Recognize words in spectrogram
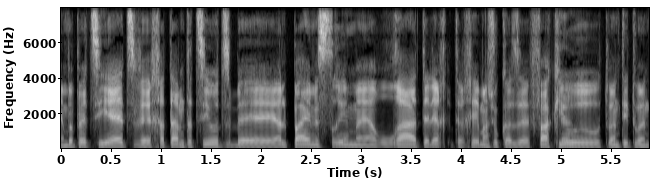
אמבפה צייץ וחתם את הציוץ ב-2020 ארורה תלך תלכי משהו כזה fuck you 2020.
